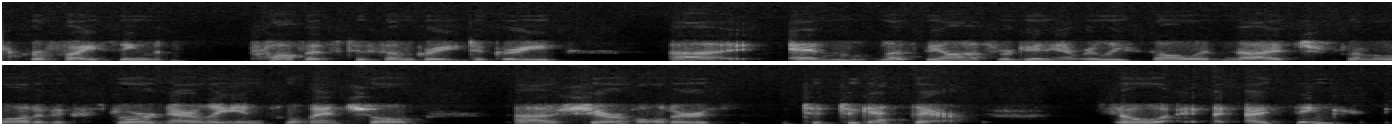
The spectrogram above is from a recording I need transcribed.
sacrificing profits to some great degree. Uh, and let's be honest, we're getting a really solid nudge from a lot of extraordinarily influential uh, shareholders to, to get there. So I, I think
